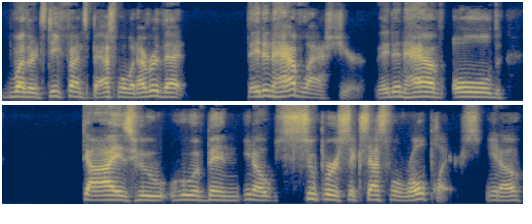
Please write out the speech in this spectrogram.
whether it's defense, basketball, whatever that they didn't have last year. They didn't have old guys who who have been you know super successful role players you know?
